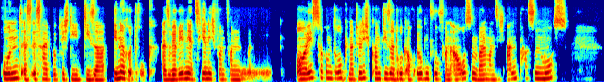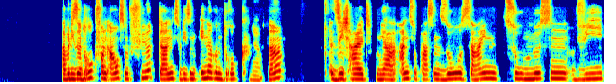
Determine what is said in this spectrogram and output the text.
Und es ist halt wirklich die, dieser innere Druck. Also wir reden jetzt hier nicht von, von äußerem Druck. Natürlich kommt dieser Druck auch irgendwo von außen, weil man sich anpassen muss. Aber dieser Druck von außen führt dann zu diesem inneren Druck. Ja. Ne? Sich halt ja anzupassen, so sein zu müssen, wie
